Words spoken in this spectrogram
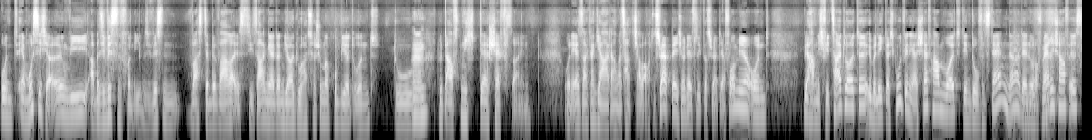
Und er muss sich ja irgendwie, aber sie wissen von ihm, sie wissen, was der Bewahrer ist. Sie sagen ja dann, ja, du hast ja schon mal probiert und du, du darfst nicht der Chef sein. Und er sagt dann, ja, damals hatte ich aber auch das Schwert nicht und jetzt liegt das Schwert ja vor mir und wir haben nicht viel Zeit, Leute. Überlegt euch gut, wenn ihr als Chef haben wollt, den doofen Stan, ne, der nur auf Mary scharf ist.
